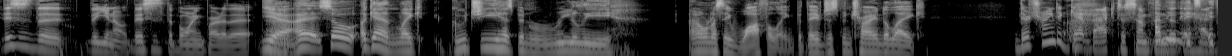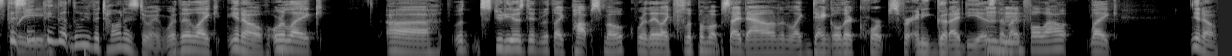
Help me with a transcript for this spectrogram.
This is the the you know this is the boring part of the Yeah. um, I, so again, like Gucci has been really, I don't want to say waffling, but they've just been trying to like. they're trying to get back to something I mean, that they it's it's the same thing that Louis Vuitton is doing, where they're like, you know, or like, uh what studios did with like Pop Smoke, where they like flip them upside down and like dangle their corpse for any good ideas that Mhm. might fall out. Like, you know,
